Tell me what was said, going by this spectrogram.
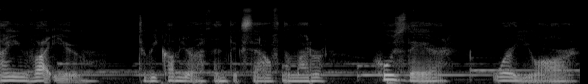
I invite you to become your authentic self no matter who's there, where you are,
